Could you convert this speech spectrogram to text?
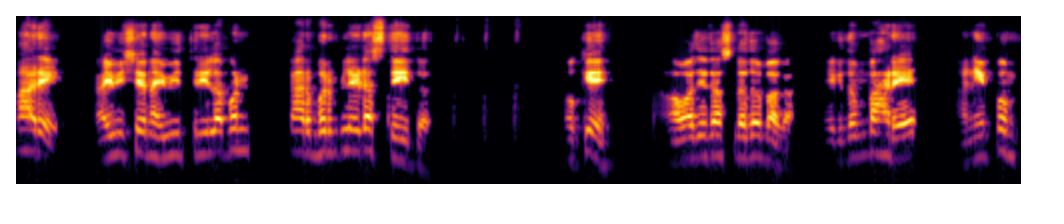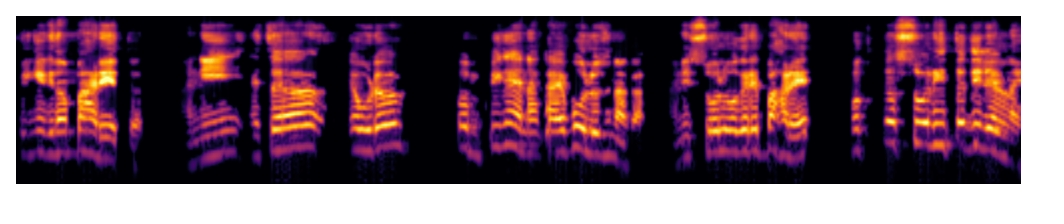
भारी काही विषय नाही. व्ही थ्रीला पण कार्बन प्लेट असते इथं. ओके आवाज येत असला तर बघा. एकदम भारी आहे आणि पंपिंग एकदम भारी येतं आणि याचं एवढं पंपिंग आहे ना काय बोलूच नका. आणि सोल वगैरे भारी आहे. फक्त सोल इथं दिलेलं नाही.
